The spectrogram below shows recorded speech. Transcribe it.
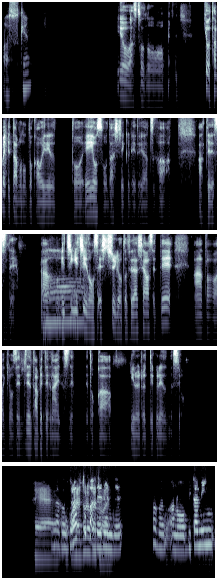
アスケン要はその、今日食べたものとかを入れると栄養素を出してくれるやつがあってですね。あの、あー1日の摂取量と照らし合わせて、あなたは今日全然食べてないですね、とか、いろいろ言ってくれるんですよ。へえ。なんかおグラフとか金どれぐらい取られる？出るんで、多分、あの、ビタミン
